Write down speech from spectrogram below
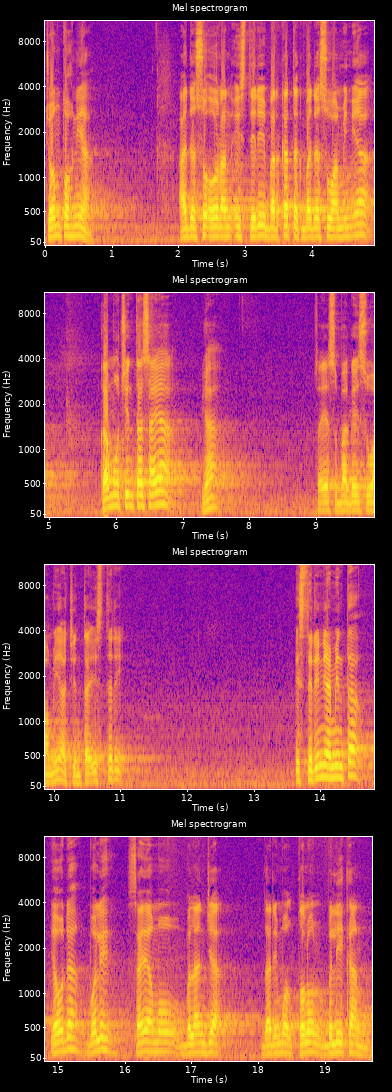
Contohnya ada seorang istri berkata kepada suaminya, "Kamu cinta saya?" "Ya." Saya sebagai suami ya cinta istri. Istrinya minta, "Ya udah, boleh saya mau belanja dari mall, tolong belikan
